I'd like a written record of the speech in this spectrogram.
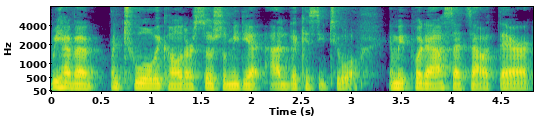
we have a, a, tool, we call it our social media advocacy tool. And we put assets out there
